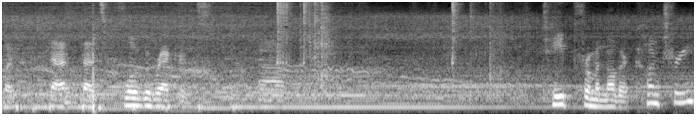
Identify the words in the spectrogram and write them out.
But that that's Floga Records. Uh, tape from another country.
